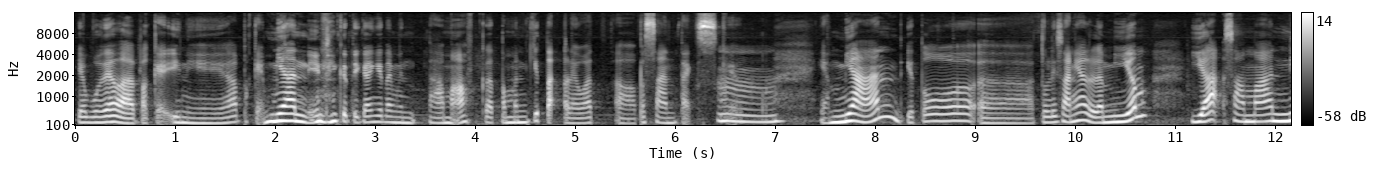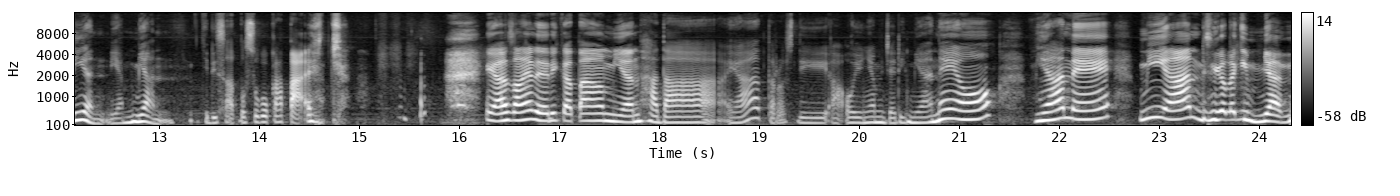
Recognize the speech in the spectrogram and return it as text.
ya boleh lah pakai ini ya pakai mian ini ketika kita minta maaf ke teman kita lewat uh, pesan teks gitu Hmm. Ya mian itu eh, tulisannya adalah miem ya sama nian ya mian. Jadi satu suku kata aja. ya asalnya dari kata mian hada ya terus di aoy-nya menjadi mianeo, miane, mian disingkat lagi mian.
